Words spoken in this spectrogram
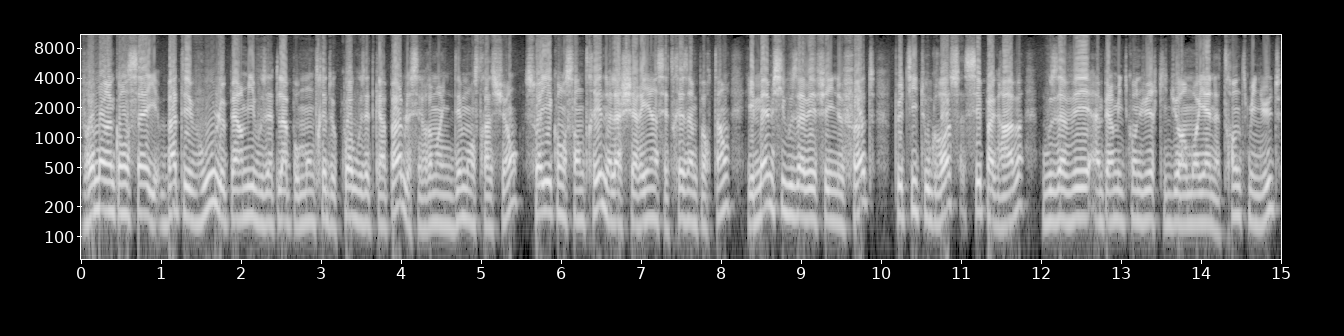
Vraiment un conseil, battez-vous, le permis vous êtes là pour montrer de quoi vous êtes capable, c'est vraiment une démonstration. Soyez concentré, ne lâchez rien, c'est très important. Et même si vous avez fait une faute, petite ou grosse, c'est pas grave. Vous avez un permis de conduire qui dure en moyenne 30 minutes,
